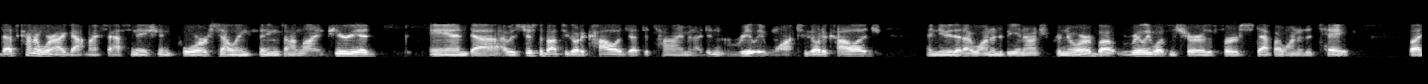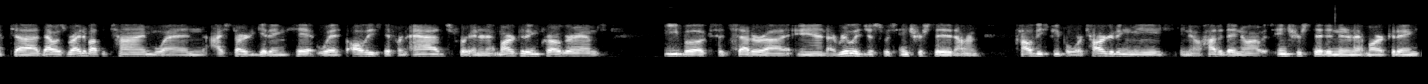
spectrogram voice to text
that's kind of where I got my fascination for selling things online, period. And uh, I was just about to go to college at the time, and I didn't really want to go to college. I knew that I wanted to be an entrepreneur, but really wasn't sure the first step I wanted to take. But uh, that was right about the time when I started getting hit with all these different ads for internet marketing programs, ebooks, etc. And I really just was interested on how these people were targeting me. You know, how did they know I was interested in internet marketing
